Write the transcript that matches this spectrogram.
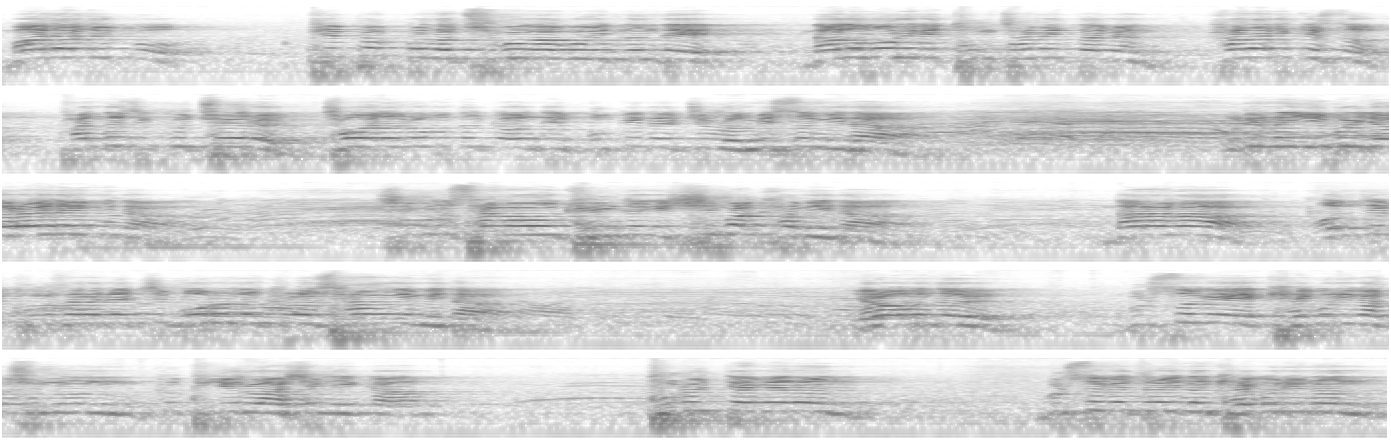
맞아 죽고 핍박받아 죽어가고 있는데 나도 모르게 동참했다면 하나님께서 반드시 그 죄를 저와 여러분들 가운데 묻게 될 줄로 믿습니다. 우리는 입을 열어야 됩니다. 지금 상황은 굉장히 심각합니다. 나라가 언제 공사가 될지 모르는 그런 상황입니다. 여러분들 물속에 개구리가 죽는 그 비유를 아십니까? 불을 떼면은 물속에 들어있는 개구리는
